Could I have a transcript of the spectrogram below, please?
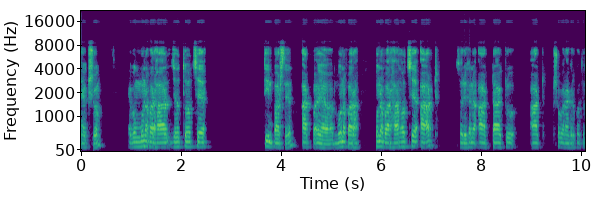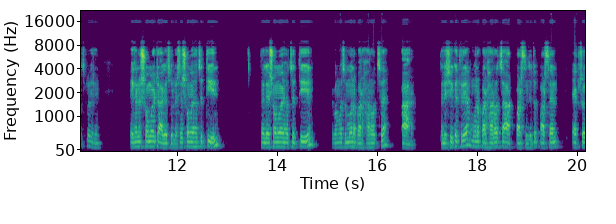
একশো এবং মুনাফার হার যেহেতু হচ্ছে তিন পার্সেন্ট আট মুনাফার মুনাফার হার হচ্ছে আট সরি এখানে আটটা একটু আট সবার আগের কথা ছিল, এখানে সময়টা আগে চলে আসে, সময় হচ্ছে তিন, তাহলে সময় হচ্ছে তিন এবং হচ্ছে মুনাফার হার হচ্ছে আর। তাহলে সেক্ষেত্রে মুনাফার হার হচ্ছে আট পার্সেন্ট যেহেতু পার্সেন্ট একশো,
